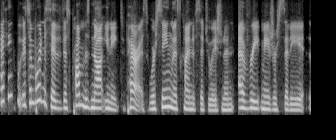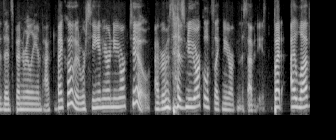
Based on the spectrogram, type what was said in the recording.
I think it's important to say that this problem is not unique to Paris. We're seeing this kind of situation in every major city that's been really impacted by COVID. We're seeing it here in New York too. Everyone says New York looks like New York in the 70s. But I love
